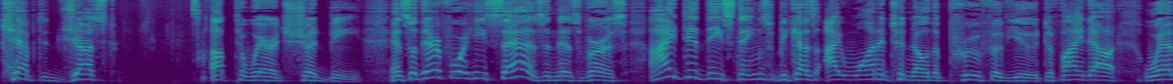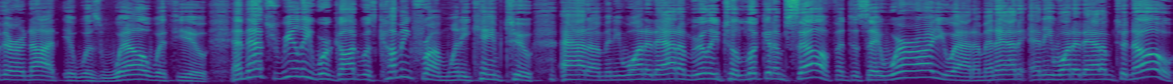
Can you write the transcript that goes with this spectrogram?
kept just up to where it should be. And so, therefore, he says in this verse, I did these things because I wanted to know the proof of you, to find out whether or not it was well with you. And that's really where God was coming from when he came to Adam. And he wanted Adam really to look at himself and to say, Where are you, Adam? And, Ad- and he wanted Adam to know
